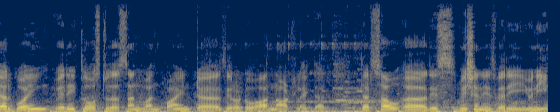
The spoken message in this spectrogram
are going very close to the sun, 1.02 or not like that. That's how uh, this mission is very unique.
